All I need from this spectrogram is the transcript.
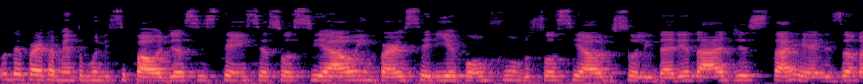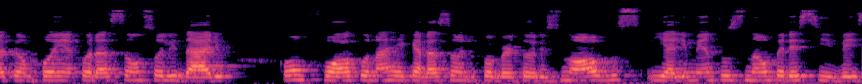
O Departamento Municipal de Assistência Social, em parceria com o Fundo Social de Solidariedade, está realizando a campanha Coração Solidário, com foco na arrecadação de cobertores novos e alimentos não perecíveis.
